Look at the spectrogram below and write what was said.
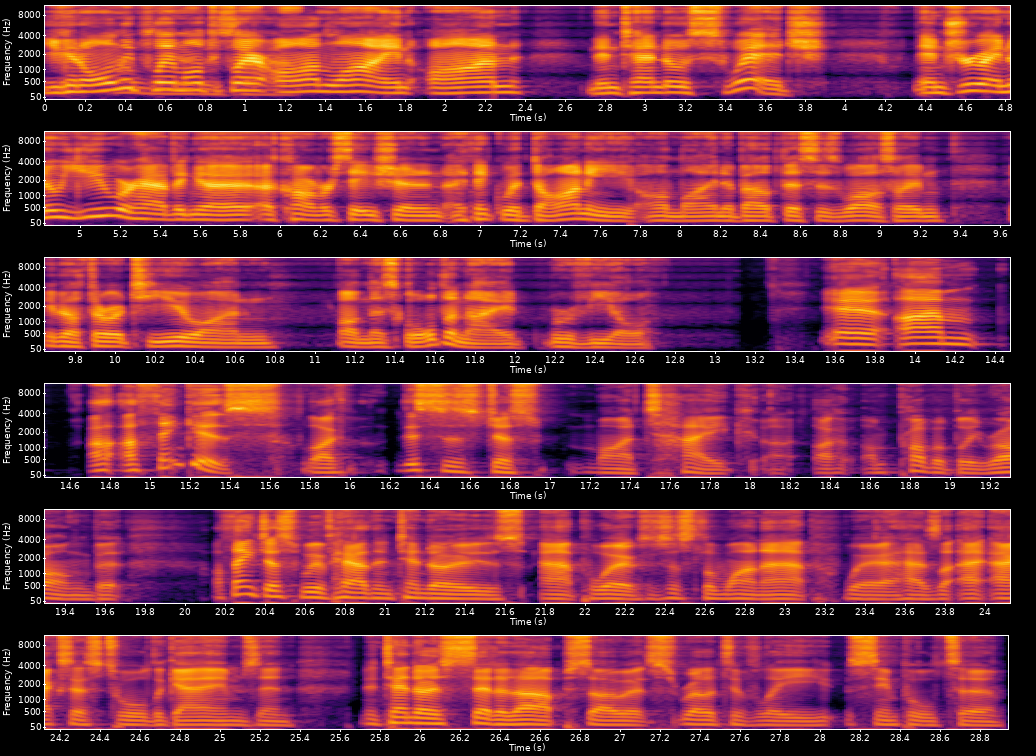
You can only How play multiplayer online on Nintendo Switch. And Drew, I know you were having a, a conversation, I think, with Donnie online about this as well. So I, maybe I'll throw it to you on on this GoldenEye reveal. Yeah, um, I, I think it's like this is just my take. I, I, I'm probably wrong, but I think just with how Nintendo's app works, it's just the one app where it has access to all the games, and Nintendo's set it up so it's relatively simple to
